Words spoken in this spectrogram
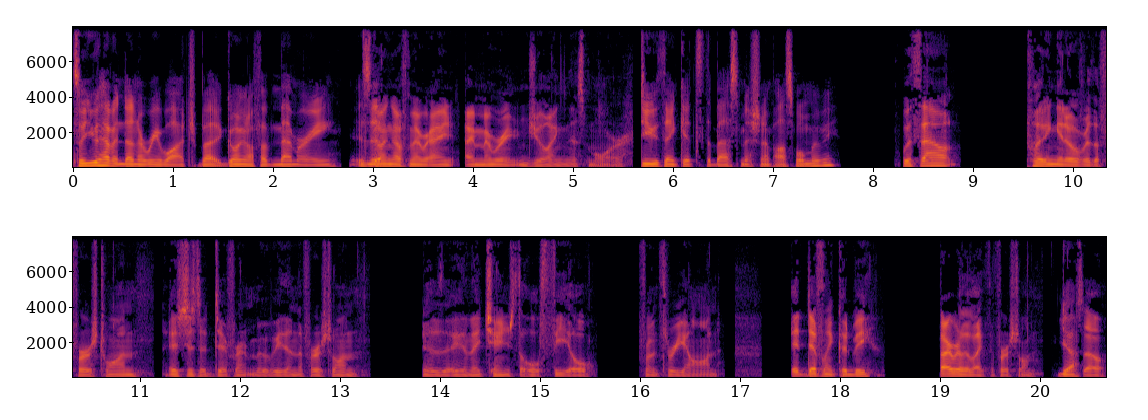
So you haven't done a rewatch, but going off of memory, is it? going off memory. I, I remember enjoying this more Do you think it's the best Mission Impossible movie? without putting it over the first one. It's just a different movie than the first one. Is and they changed the whole feel from three on. It definitely could be, but I really like the first one. Yeah. So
